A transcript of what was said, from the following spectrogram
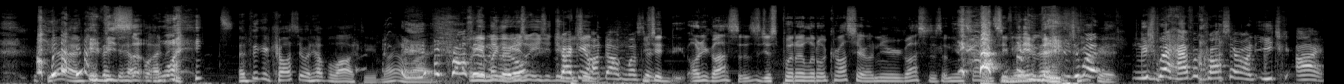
Yeah, I think It'd be so, help. I think, what? I think a crosshair would help a lot, dude. Not gonna lie. Crosshair Okay, Michael, middle, here's what you should do. You tracking should- hot dog You should on your glasses just put a little crosshair on your glasses on the inside. See if you get Maybe in that's there. You should, put, you should put half a crosshair on each eye.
